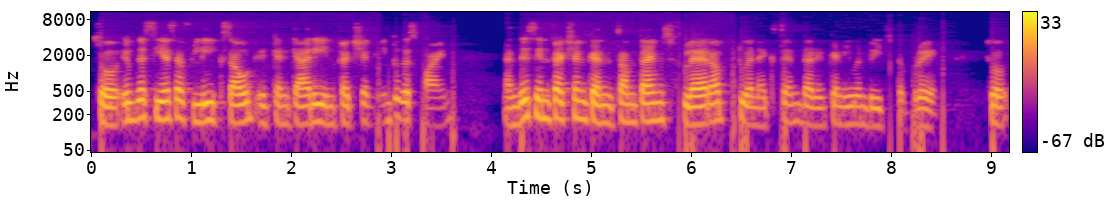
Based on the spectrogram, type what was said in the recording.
So, if the CSF leaks out, it can carry infection into the spine. And this infection can sometimes flare up to an extent that it can even reach the brain. So,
